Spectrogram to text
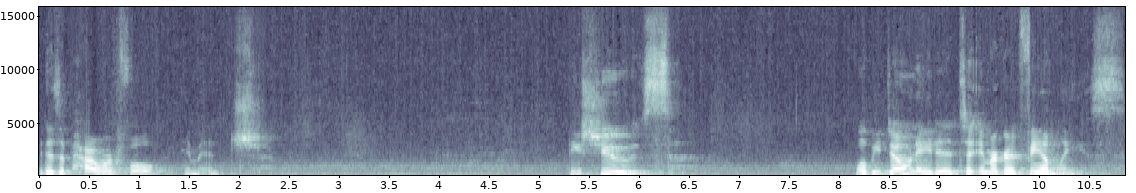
It is a powerful image. These shoes will be donated to immigrant families.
